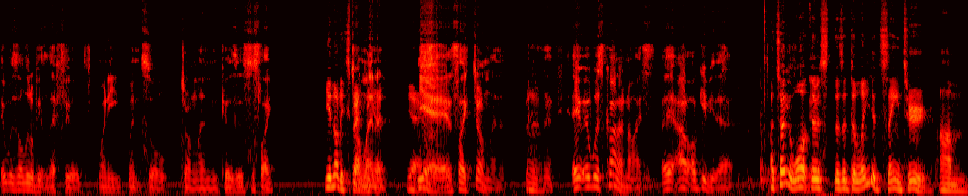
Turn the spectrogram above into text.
It was a little bit left field when he went and saw John Lennon because it's just like. you're not expecting John Lennon. it. Yeah. Yeah, it's like John Lennon. Mm. It, it was kind of nice. I, I'll, I'll give you that. I tell you what, Yeah. there's there's a deleted scene too. Um,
